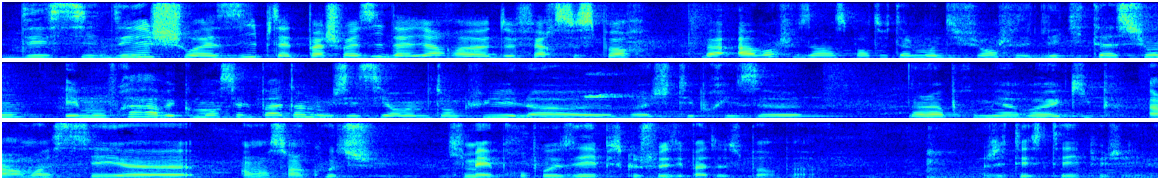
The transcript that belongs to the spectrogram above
décidé, choisi, peut-être pas choisi d'ailleurs, euh, de faire ce sport? Bah, avant, je faisais un sport totalement différent, je faisais de l'équitation. Et mon frère avait commencé le patin, donc j'ai essayé en même temps que lui. Et là, euh, bah, j'étais prise euh, dans la première euh, équipe. Alors, moi, c'est un ancien coach qui m'avait proposé. Et puisque je faisais pas de sport, bah, j'ai testé et puis j'ai aimé.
